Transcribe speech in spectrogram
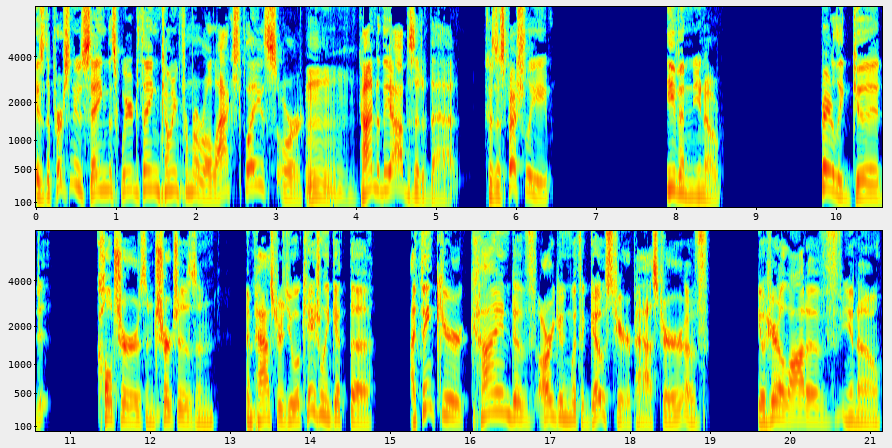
is the person who's saying this weird thing coming from a relaxed place or Mm. kind of the opposite of that because especially even you know fairly good cultures and churches and and pastors you occasionally get the i think you're kind of arguing with a ghost here pastor of you'll hear a lot of you know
